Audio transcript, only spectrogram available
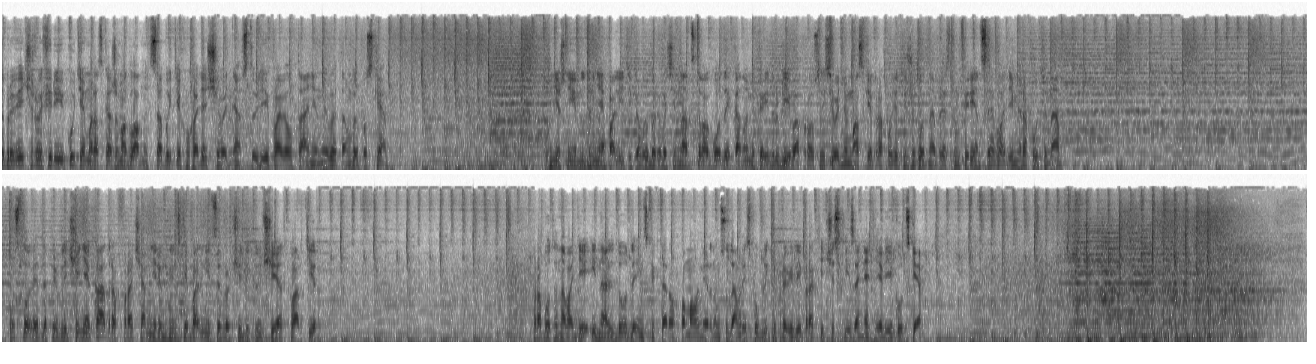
Добрый вечер. В эфире Якутия. Мы расскажем о главных событиях уходящего дня в студии Павел Танин. И в этом выпуске Внешняя и внутренняя политика, выборы 2018 года, экономика и другие вопросы. Сегодня в Москве проходит ежегодная пресс-конференция Владимира Путина. Условия для привлечения кадров. Врачам Нерюнгринской больницы вручили ключи от квартир. Работа на воде и на льду для инспекторов по маломерным судам республики провели практические занятия в Якутске.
